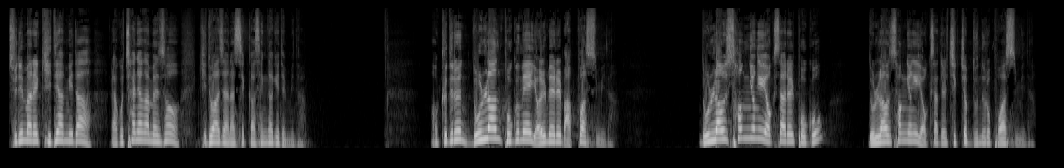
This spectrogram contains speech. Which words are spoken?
주님만을 기대합니다. 라고 찬양하면서 기도하지 않았을까 생각이 됩니다. 어, 그들은 놀라운 복음의 열매를 맛보았습니다. 놀라운 성령의 역사를 보고 놀라운 성령의 역사들을 직접 눈으로 보았습니다.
